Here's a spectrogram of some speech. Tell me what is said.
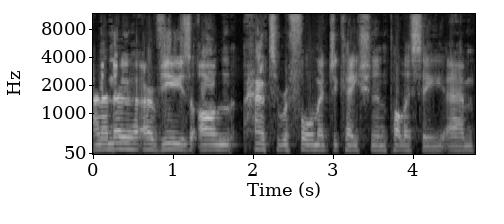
and I know her views on how to reform education and policy. Um,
